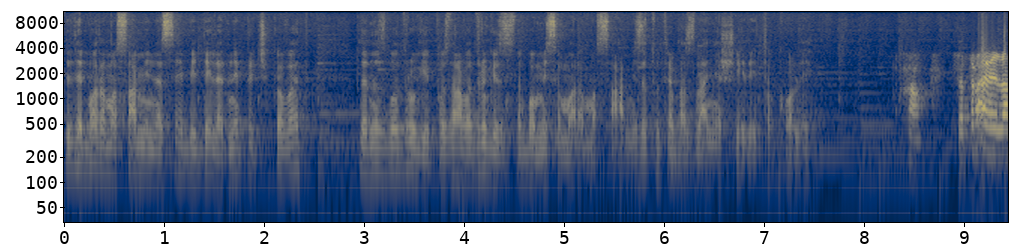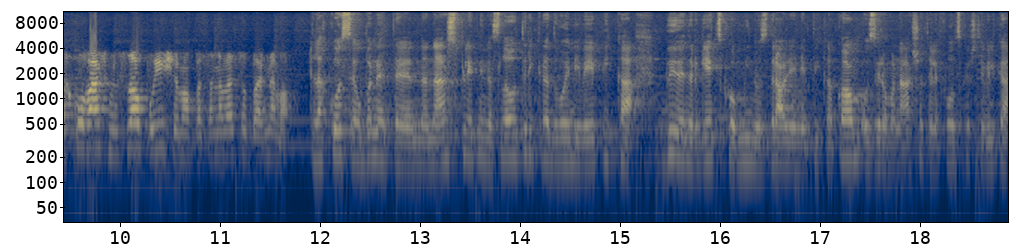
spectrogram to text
ljudje moramo sami na sebi delati, ne pričakovati, da nas bo drugi pozdravil, drugi nas ne bo, mi se moramo sami, zato treba znanje širiti okoli. Aha. Se pravi, lahko vaš naslov poiščemo, pa se na vas obrnemo. Lahko se obrnete na naš spletni naslov trikratdvojni.bioenergetsko-zdravljenje.com oziroma naša telefonska številka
